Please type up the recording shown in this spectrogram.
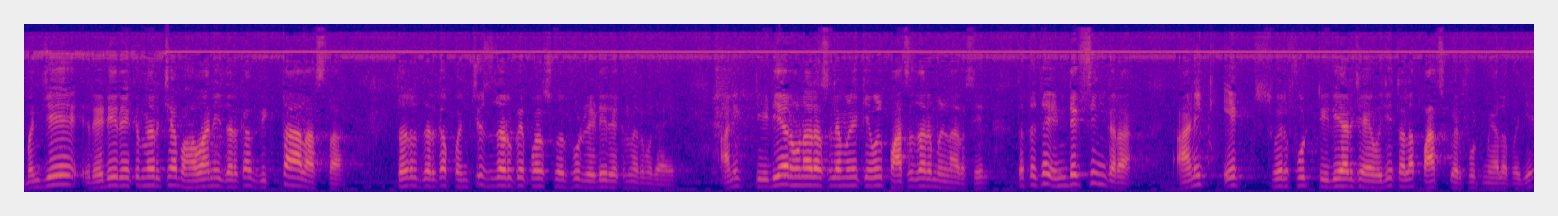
म्हणजे रेडी रेकनरच्या भावाने जर का विकता आला असता तर जर का पंचवीस हजार रुपये पर स्क्वेअर फूट रेडी रेकनरमध्ये आहे आणि टी डी आर होणार असल्यामुळे केवळ पाच हजार मिळणार असेल तर त्याचं इंडेक्सिंग करा. आणि एक स्क्वेअर फूट टी डी आरच्या ऐवजी त्याला पाच स्क्वेअर फूट मिळालं पाहिजे.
